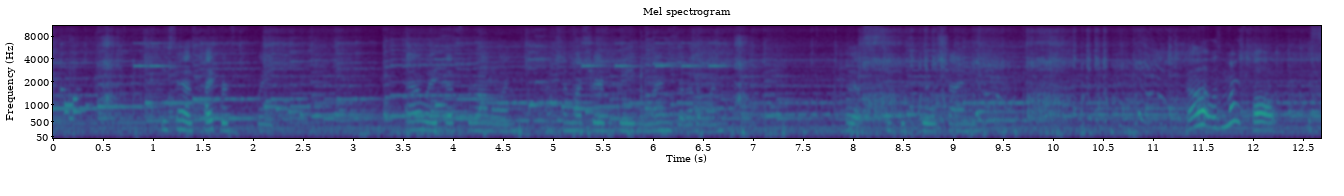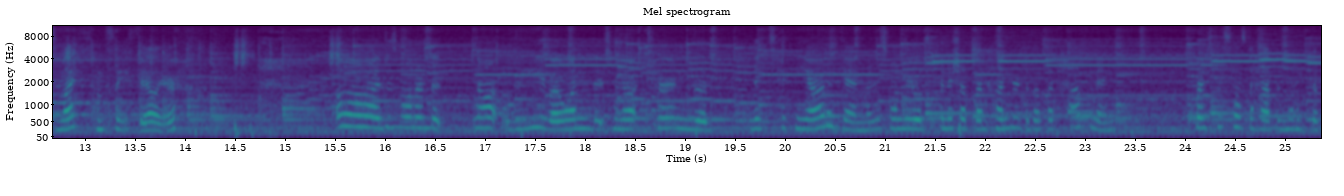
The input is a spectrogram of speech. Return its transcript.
At least it has hyper. Wait. Oh wait, that's the wrong one. Actually, I'm not sure if we even learned that other one. Oh, that super cool shiny. Oh, it was my fault. It's my complete failure. I wanted it not leave. I wanted it to not turn the they kick me out again. I just wanted to be able to finish up that hundred without that happening. Of course, this has to happen like the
